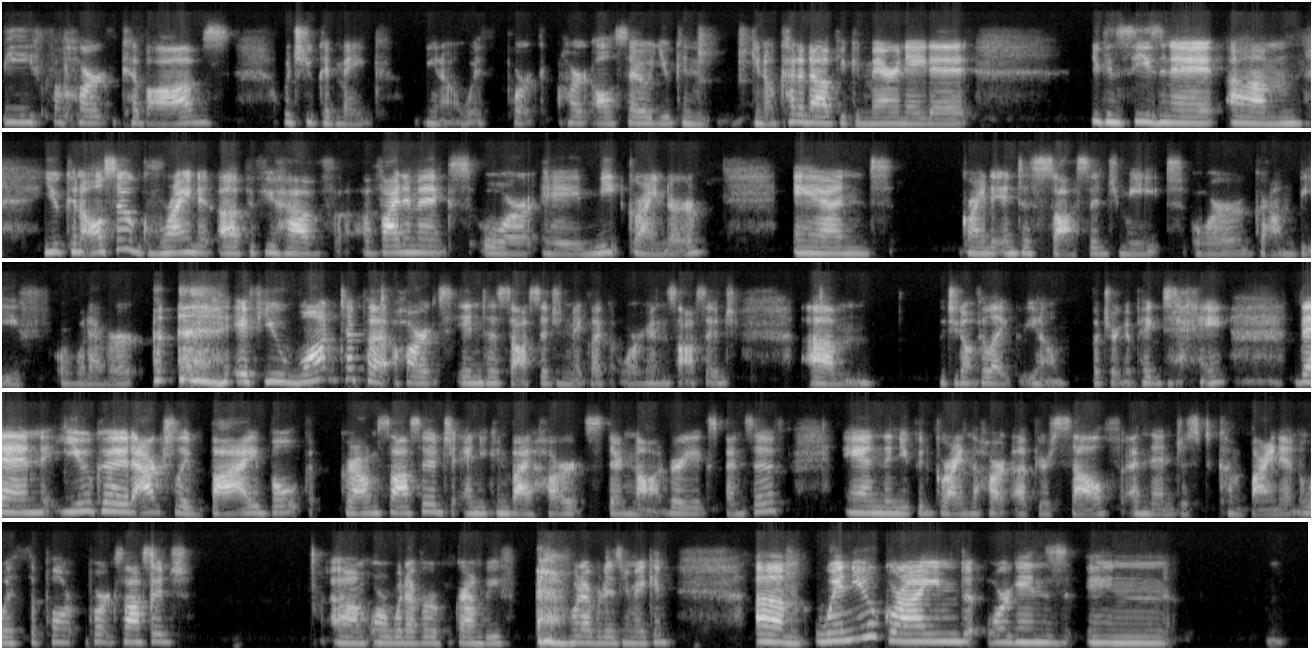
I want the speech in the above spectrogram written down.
beef heart kebabs, which you could make, you know, with pork heart also. You can, you know, cut it up, you can marinate it, you can season it. Um, you can also grind it up if you have a Vitamix or a meat grinder and grind it into sausage meat or ground beef or whatever. if you want to put hearts into sausage and make like organ sausage, um, but you don't feel like, you know, butchering a pig today, then you could actually buy bulk ground sausage and you can buy hearts. They're not very expensive. And then you could grind the heart up yourself and then just combine it with the pork sausage um, or whatever ground beef, whatever it is you're making. Um, when you grind organs in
